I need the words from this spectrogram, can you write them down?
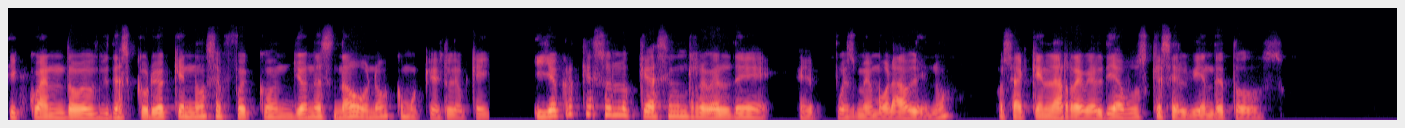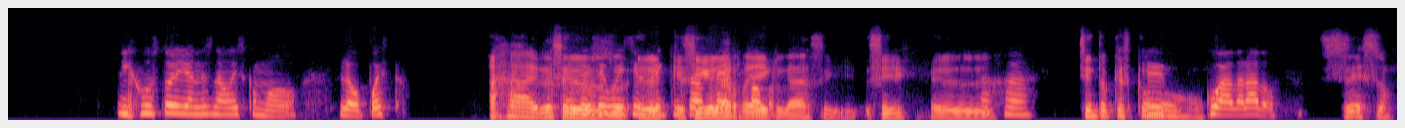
Y cuando descubrió que no, se fue con Jon Snow, ¿no? Como que es lo ok. Y yo creo que eso es lo que hace un rebelde, eh, pues memorable, ¿no? O sea, que en la rebeldía busques el bien de todos. Y justo Jon Snow es como lo opuesto. Ajá, eres Entonces, el, que sigue las todo. reglas y sí, el, Ajá. siento que es El como cuadrado. Es eso,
